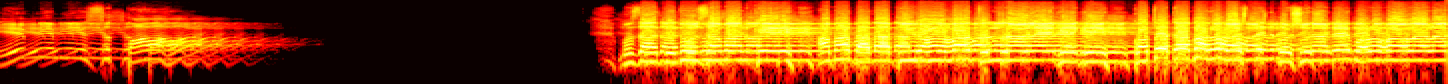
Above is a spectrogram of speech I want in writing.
এমনি এমনি ইজ্জত পাওয়া হয় মুজাদ্দিদুজ্জামানকে আমার বাবা পীর রহমাতুল্লাহ আলাইহিকে কতটা ভালোবাসতেন বসিরহাটে বড় মাওলানা।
